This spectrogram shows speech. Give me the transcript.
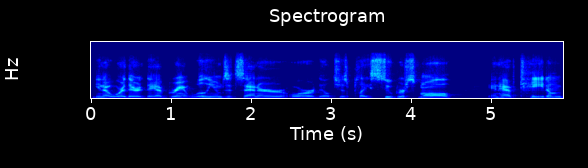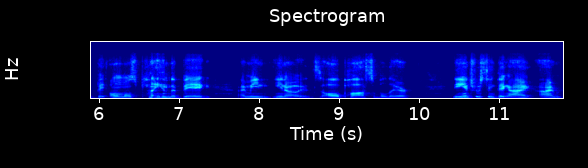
you know, where they they have Grant Williams at center, or they'll just play super small and have Tatum almost playing the big. I mean, you know, it's all possible there. The interesting thing, I I'm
